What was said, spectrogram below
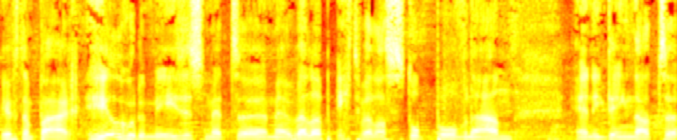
Heeft een paar heel goede mazes met, eh met Welp echt wel als top bovenaan. En ik denk dat eh,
